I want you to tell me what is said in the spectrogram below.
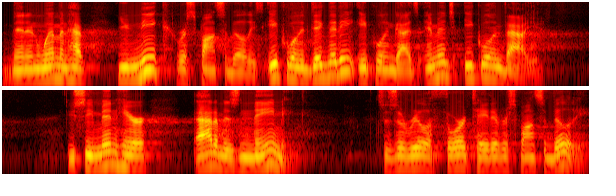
Men and women have unique responsibilities, equal in dignity, equal in God's image, equal in value. You see men here Adam is naming. This is a real authoritative responsibility.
